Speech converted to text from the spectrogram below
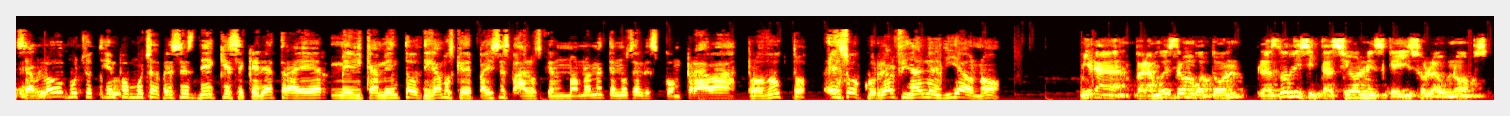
Se habló mucho tiempo, muchas veces, de que se quería traer medicamentos, digamos que de países a los que normalmente no se les compraba producto. ¿Eso ocurrió al final del día o no? Mira, para muestra un botón, las dos licitaciones que hizo la UNOPS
